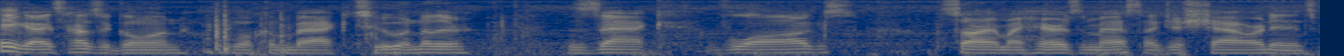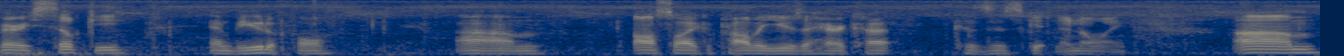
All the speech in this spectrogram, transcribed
Hey guys, how's it going? Welcome back to another Zak Vlogz. Sorry my hair is a mess. I just showered and it's very silky and beautiful. Um, also, I could probably use a haircut because it's getting annoying. Um,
